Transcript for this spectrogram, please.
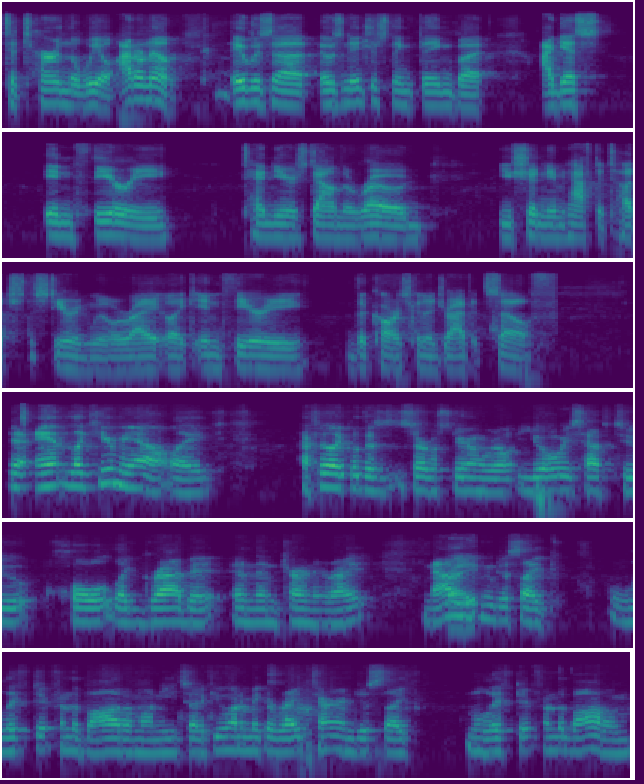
to turn the wheel. I don't know. It was a it was an interesting thing, but I guess in theory, 10 years down the road, you shouldn't even have to touch the steering wheel, right? Like in theory, the car's going to drive itself. Yeah, and like hear me out. Like I feel like with a circle steering wheel, you always have to hold like grab it and then turn it right. Now you can just like lift it from the bottom on each side. If you want to make a right turn, just like lift it from the bottom,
